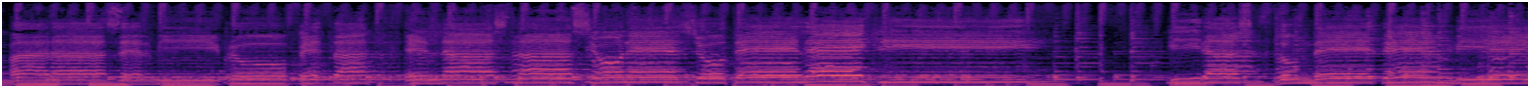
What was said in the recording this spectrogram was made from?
para ser mi profeta en las naciones. Yo te elegí, irás donde te envié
